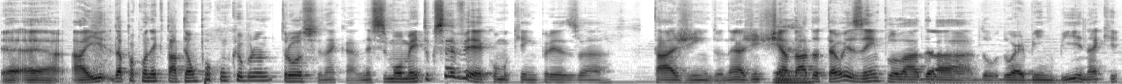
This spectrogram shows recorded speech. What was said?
é, é, aí dá para conectar até um pouco com o que o Bruno trouxe, né, cara? Nesse momento que você vê como que a empresa tá agindo, né? A gente tinha é. dado até o exemplo lá da, do, do Airbnb, né, que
